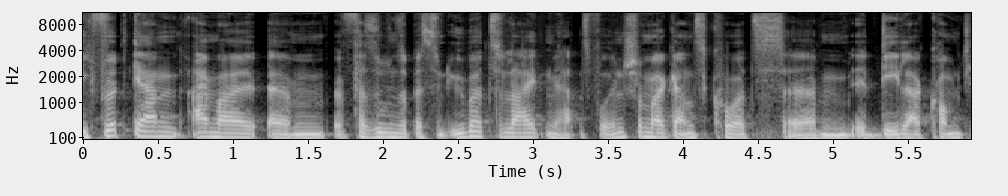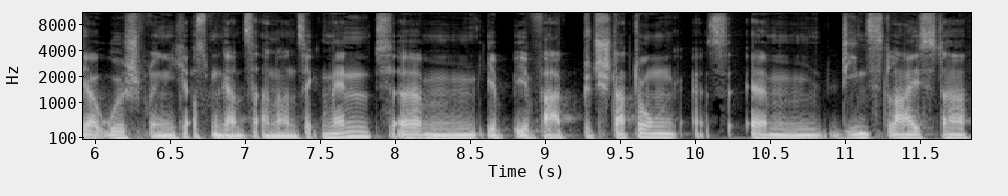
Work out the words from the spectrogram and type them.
ich würde gern einmal ähm, versuchen, so ein bisschen überzuleiten. Wir hatten es vorhin schon mal ganz kurz. Ähm, Dela kommt ja ursprünglich aus einem ganz anderen Segment. Ähm, ihr, ihr wart Bestattungsdienstleister.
